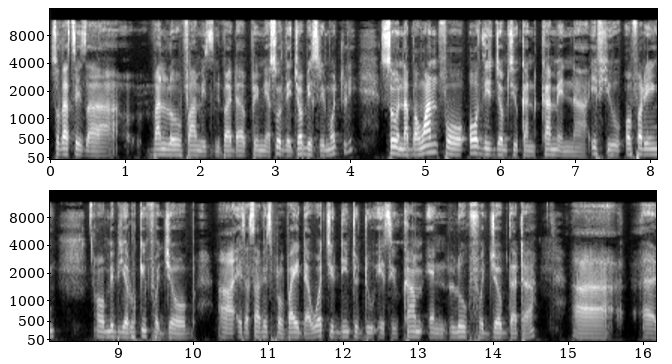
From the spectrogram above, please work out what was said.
so that says uh Van Farm is Nevada Premier. So the job is remotely. So number one for all these jobs, you can come and uh, if you offering or maybe you're looking for job uh, as a service provider, what you need to do is you come and look for job that are uh, uh,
